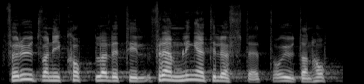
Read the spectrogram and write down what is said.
Förut var ni kopplade till främlingar till löftet och utan hopp.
